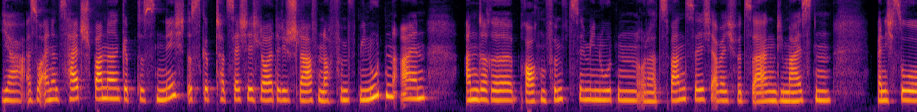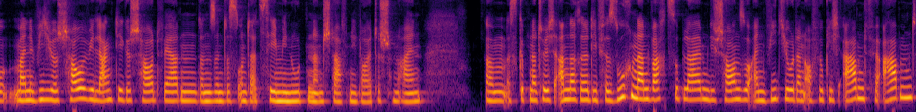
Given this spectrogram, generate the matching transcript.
Ja, also eine Zeitspanne gibt es nicht. Es gibt tatsächlich Leute, die schlafen nach fünf Minuten ein. Andere brauchen 15 Minuten oder 20. Aber ich würde sagen, die meisten, wenn ich so meine Videos schaue, wie lang die geschaut werden, dann sind es unter 10 Minuten, dann schlafen die Leute schon ein. Ähm, es gibt natürlich andere, die versuchen dann wach zu bleiben. Die schauen so ein Video dann auch wirklich Abend für Abend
